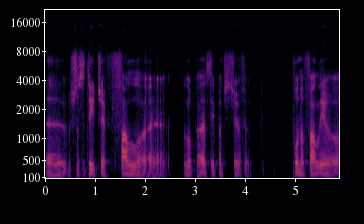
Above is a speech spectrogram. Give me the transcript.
e, što se tiče falilo je Luka Stipančićev puno falio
